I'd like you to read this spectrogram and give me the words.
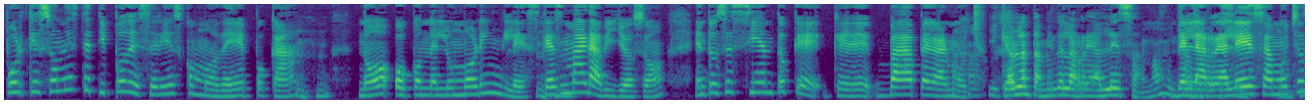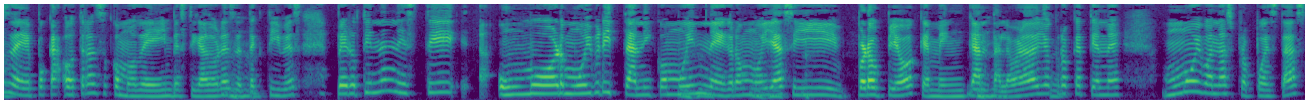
porque son este tipo de series como de época, ¿no? O con el humor inglés, que es maravilloso. Entonces siento que, que va a pegar mucho. Y que hablan también de la realeza, ¿no? de la realeza, muchos de época, otras como de investigadores, detectives, pero tienen este humor muy británico, muy negro, muy así propio, que me encanta. La verdad, yo creo que tiene muy buenas propuestas.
